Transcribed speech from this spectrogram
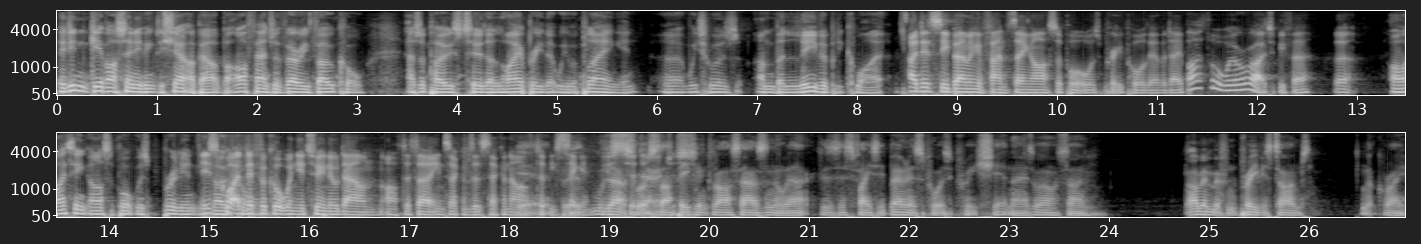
they didn't give us anything to shout about. But our fans were very vocal, as opposed to the library that we were playing in, uh, which was unbelievably quiet. I did see Birmingham fans saying our support was pretty poor the other day, but I thought we were all right, to be fair. But Oh, I think our support was brilliant. it's quite difficult when you're 2 0 down after 13 seconds of the second half to be singing. With You that sit sort of there and stuff, just- people in glass houses and all that, because let's face it, Birmingham supporters are pretty shit now as well. So I remember it from the previous times. Not great.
